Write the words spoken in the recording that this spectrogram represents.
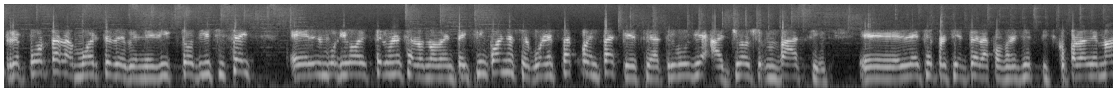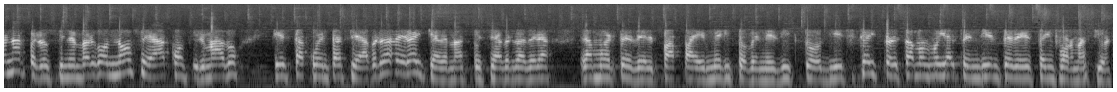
reporta la muerte de Benedicto XVI. Él murió este lunes a los 95 años, según esta cuenta que se atribuye a George Batzin. él es el presidente de la Conferencia Episcopal Alemana, pero sin embargo no se ha confirmado que esta cuenta sea verdadera y que además pues sea verdadera la muerte del Papa emérito Benedicto XVI, pero estamos muy al pendiente de esta información.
